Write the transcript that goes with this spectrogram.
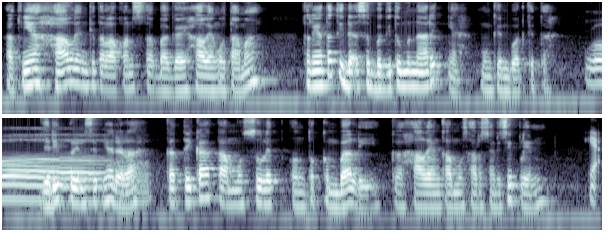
Artinya hal yang kita lakukan sebagai hal yang utama ternyata tidak sebegitu menariknya mungkin buat kita. Wow. Jadi prinsipnya adalah ketika kamu sulit untuk kembali ke hal yang kamu seharusnya disiplin, ya.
